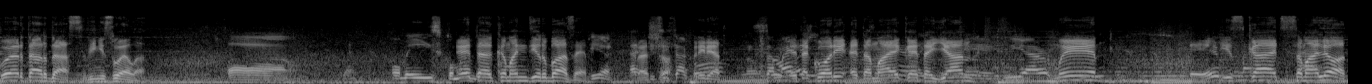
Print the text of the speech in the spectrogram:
Пуэрто-Ардас, Венесуэла. Это командир базы. Хорошо. Привет. Это Кори, это Майка, это Ян. Мы искать самолет.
